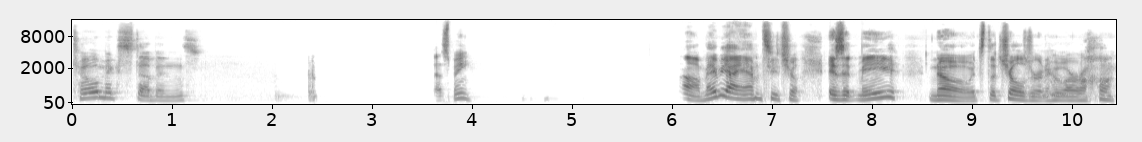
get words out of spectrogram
Toe McStubbins. That's me. Oh, maybe I am too chill. Is it me? No, it's the children who mm. are wrong.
